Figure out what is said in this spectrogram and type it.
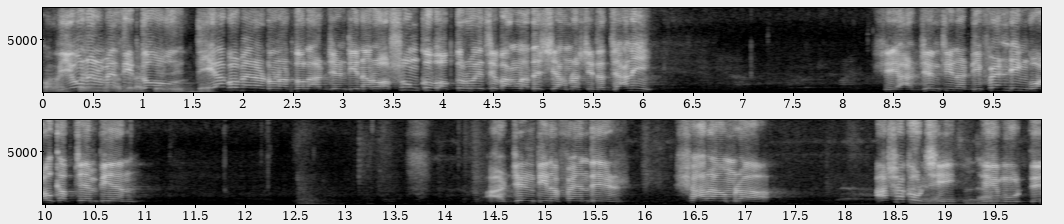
কমেন্ট লিওনেল মেসির দল ডিয়াগো ম্যারাডোনার দল আর্জেন্টিনার অসংখ্য ভক্ত রয়েছে বাংলাদেশে আমরা সেটা জানি। সেই Argentina defending world cup champion Argentina ফ্যানদের সারা আমরা আশা করছি এই মুহূর্তে।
